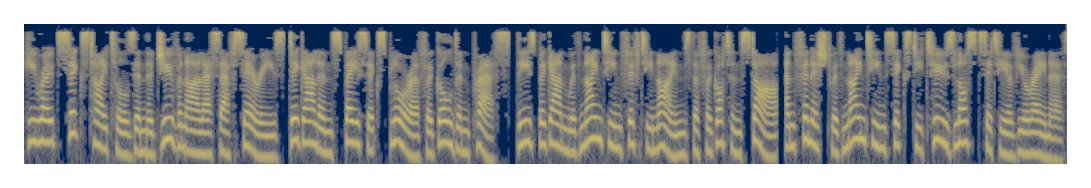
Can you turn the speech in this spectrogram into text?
he wrote six titles in the juvenile SF series Dig Allen Space Explorer for Golden Press, these began with 1959's The Forgotten Star, and finished with 1962's Lost City of Uranus.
